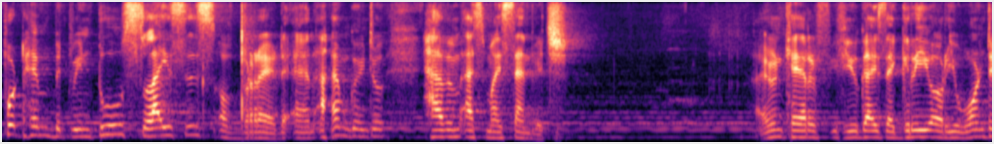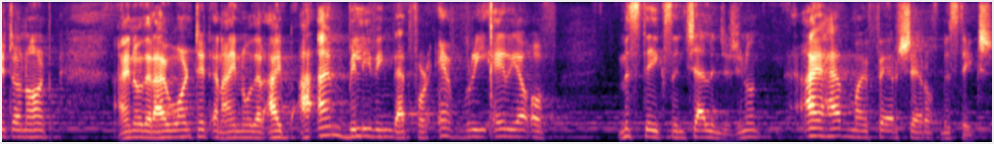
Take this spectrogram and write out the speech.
put him between two slices of bread and I'm going to have him as my sandwich. I don't care if, if you guys agree or you want it or not. I know that I want it, and I know that I, I, I'm believing that for every area of mistakes and challenges. You know, I have my fair share of mistakes.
